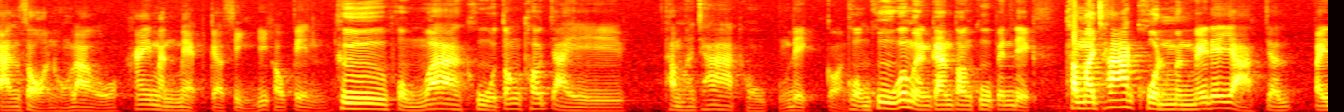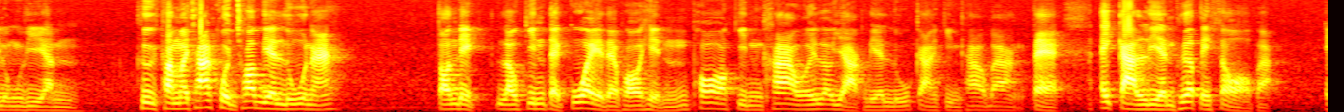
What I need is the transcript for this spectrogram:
การสอนของเราให้มันแมทกับสิ่งที่เขาเป็น คือผมว่าครูต้องเข้าใจธรรมชาติของเด็กก่อน ของครูก็เหมือนกันตอนครูเป็นเด็ก ธรรมชาติคนมันไม่ได้อยากจะไปโรงเรียน คือธรรมชาติคนชอบเรียนรู้นะ ตอนเด็กเรากินแต่กล้วย แต่พอเห็นพ่อกินข้าวเฮ้ยเราอยากเรียนรู้การกินข้าวบ้าง แต่ไอการเรียนเพื่อไปสอบอะไอ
